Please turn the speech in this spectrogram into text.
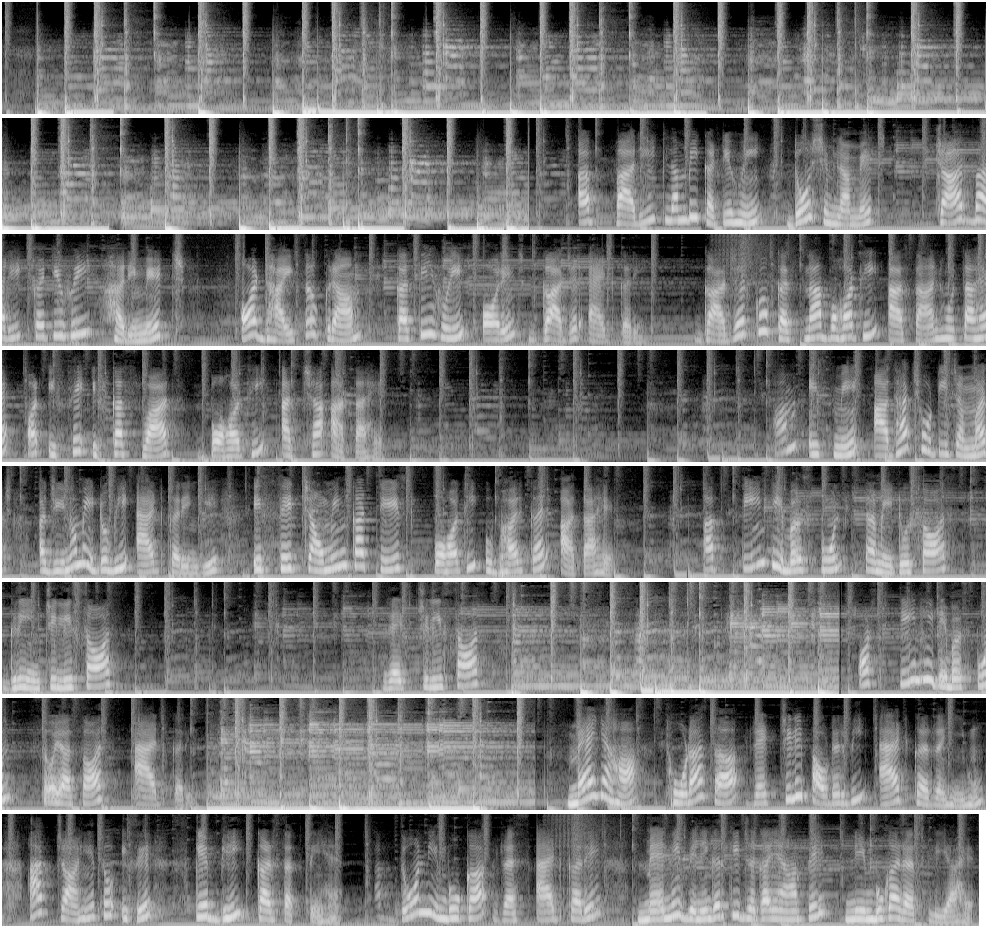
अब बारीक लंबी कटी हुई दो शिमला मिर्च, चार बारीक कटी हुई हरी मिर्च और 250 ग्राम कसी हुई ऑरेंज गाजर ऐड करें। गाजर को कसना बहुत ही आसान होता है और इससे इसका स्वाद बहुत ही अच्छा आता है। हम इसमें आधा छोटी चम्मच अजीनोमेटो भी ऐड करेंगे। इससे चाउमीन का टेस्ट बहुत ही उभर कर आता है। अब तीन tablespoon tomato sauce green chilli sauce red chilli sauce और तीन ही टेबलस्पून सोया सॉस ऐड करें। मैं यहाँ थोड़ा सा रेड चिली पाउडर भी ऐड कर रही हूँ। आप चाहें तो इसे स्किप भी कर सकते हैं। अब दो नींबू का रस ऐड करें। मैंने विनेगर की जगह यहाँ पे नींबू का रस लिया है।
